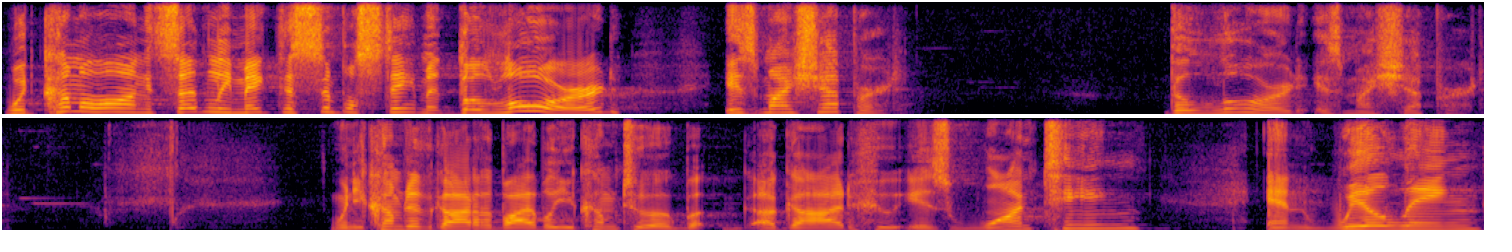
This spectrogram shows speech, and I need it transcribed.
would come along and suddenly make this simple statement The Lord is my shepherd. The Lord is my shepherd. When you come to the God of the Bible, you come to a, a God who is wanting and willing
